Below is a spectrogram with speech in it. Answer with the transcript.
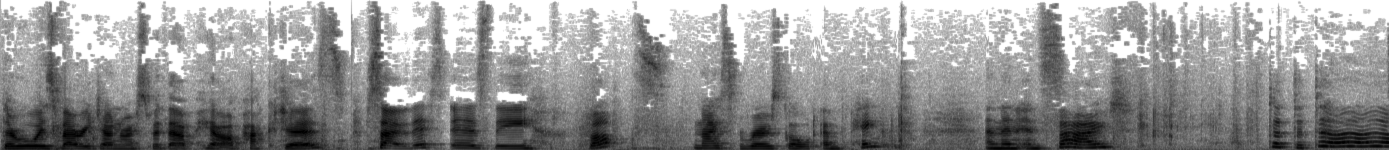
They're always very generous with their PR packages. So this is the box, nice rose gold and pink. And then inside, da da da,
